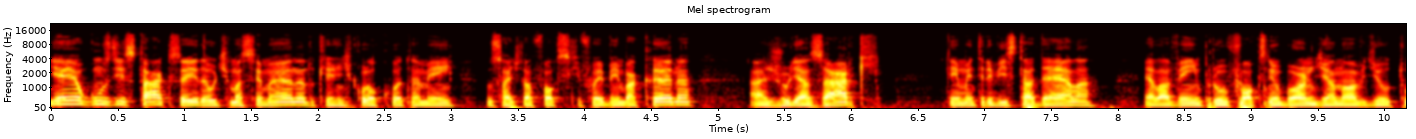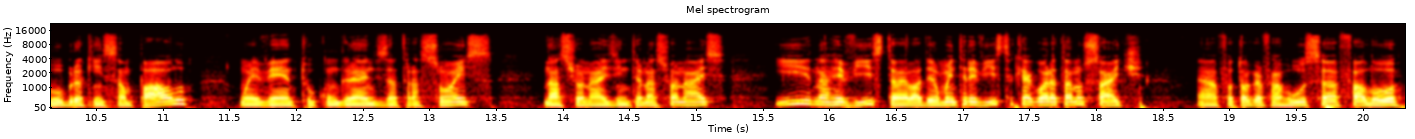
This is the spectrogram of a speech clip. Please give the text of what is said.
E aí alguns destaques aí da última semana, do que a gente colocou também no site da Fox que foi bem bacana. A Julia Zark, tem uma entrevista dela ela vem para o Fox Newborn dia 9 de outubro aqui em São Paulo, um evento com grandes atrações nacionais e internacionais. E na revista ela deu uma entrevista que agora está no site. A fotógrafa russa falou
